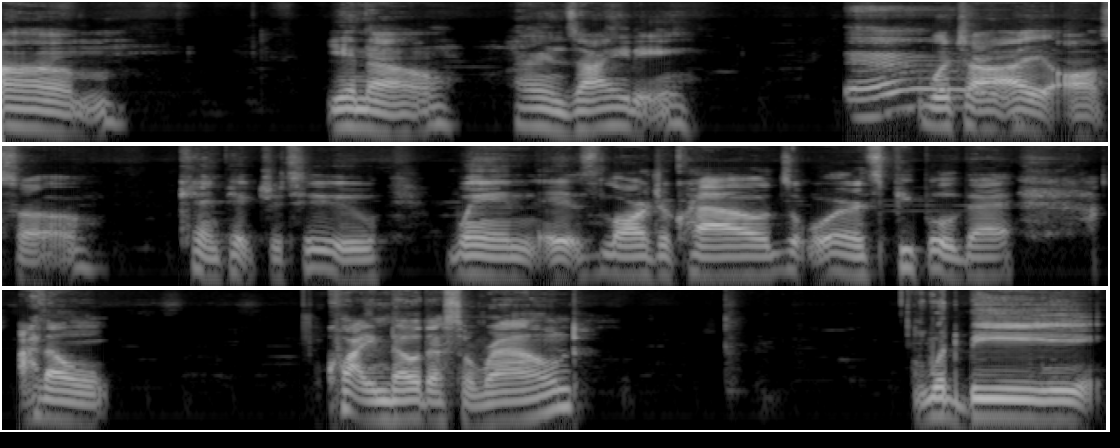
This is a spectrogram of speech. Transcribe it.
um, you know, her anxiety, which Oh. I also can picture too, when it's larger crowds or it's people that I don't quite know that's around, would be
